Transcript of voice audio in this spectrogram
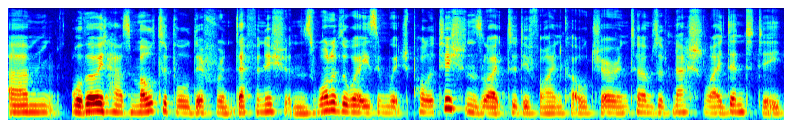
um, although it has multiple different definitions, one of the ways in which politicians like to define culture in terms of national identity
